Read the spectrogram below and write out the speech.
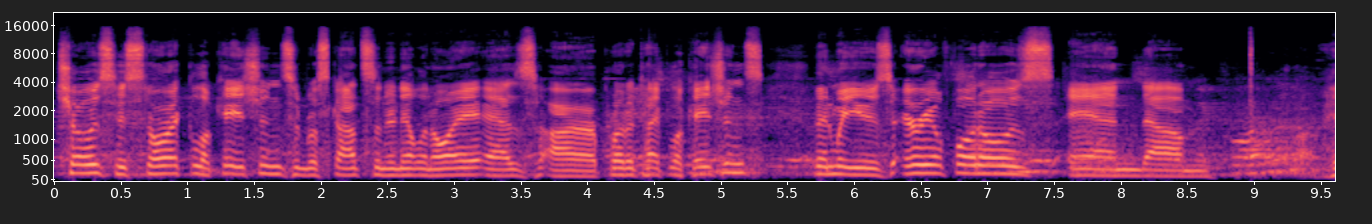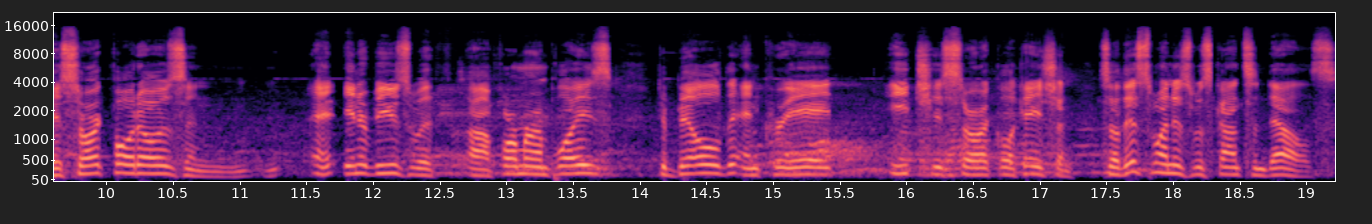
chose historic locations in Wisconsin and Illinois as our prototype locations. Then we use aerial photos and um, historic photos and uh, interviews with uh, former employees to build and create each historic location. So this one is Wisconsin Dells,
